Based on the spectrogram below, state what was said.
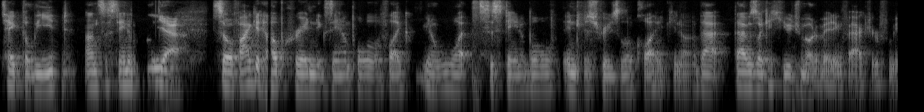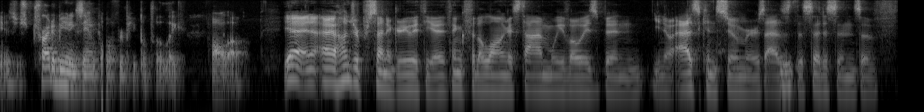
take the lead on sustainability. Yeah. So if I could help create an example of like, you know, what sustainable industries look like, you know, that that was like a huge motivating factor for me is just try to be an example for people to like follow. Yeah, and I 100% agree with you. I think for the longest time we've always been, you know, as consumers, as the citizens of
